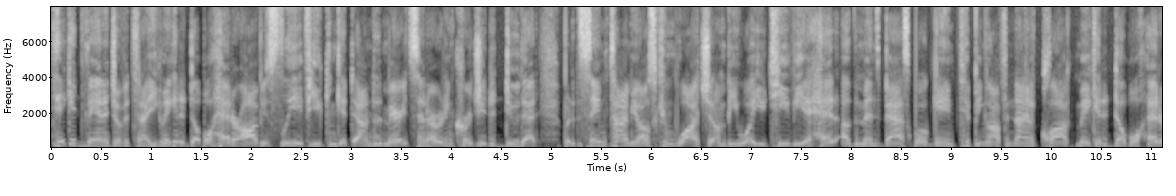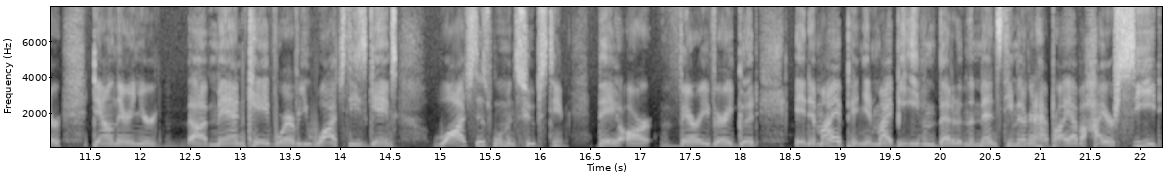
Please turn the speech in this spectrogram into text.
take advantage of it tonight. You can make it a double header. Obviously, if you can get down to the Marriott Center, I would encourage you to do that. But at the same time, you also can watch it on BYU TV ahead of the men's basketball game tipping off at 9 o'clock. Make it a double header down there in your uh, man cave, wherever you watch these games. Watch this women's hoops team. They are very, very good. And in my opinion, might be even better than the men's team. They're going to have, probably have a higher seed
